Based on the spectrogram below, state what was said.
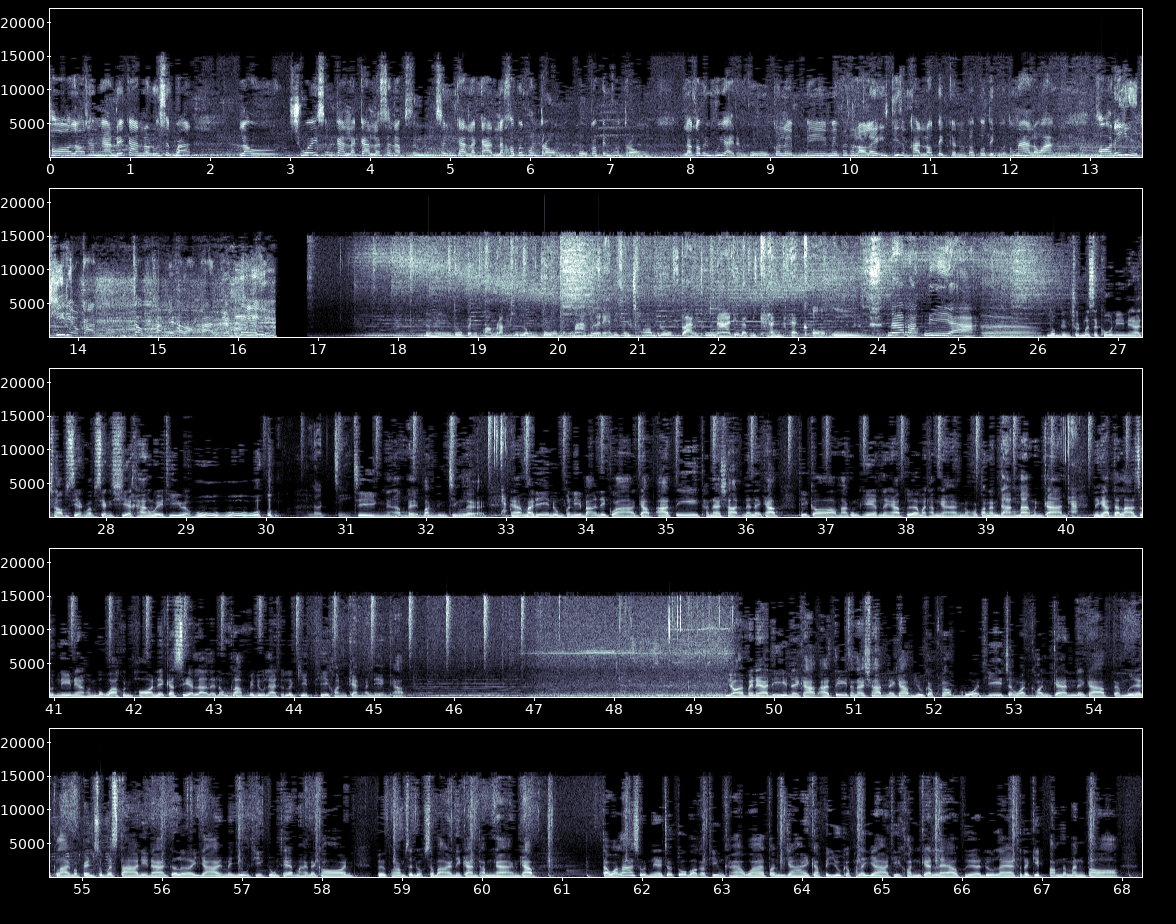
พอเราทำงานด้วยกันเรารู้สึกว่าเราช่วยซึ่งกันและกันและสนับสนุนซึ่งกันและกัน แล้วเขาเป็นคนตรงปูก็เป็นคนตรง แล้วก็เป็นผู้ใหญ่ทั้งคู่ก็เลยไม่ไม่ค่อยทะเลาะและที่สำคัญเราติดกันตัวติดมันต้องนานแล้วอะพอได้อยู่ที่เดียวกันจบค่ะไม่ทะเลาะกันอื้อหือ ดูเป็นความรักที่ลงตัวมากๆเลยนะคะที่ฉันชอบรูปกลางทุ่งนาที่แบบมีการแบกของอืมน่ารักดีอะเออรวมถึงชุดเมื่อสักครู่นี้นะฮะชอบเสียงแบบเสียงเชียร์ข้างเวทีแบบหูหูหูลเลิศจริงจริงนะครับเป๊ะปังจริง ๆ เลยค่ะนะมาที่หนุ่มคนนี้บ้างดีกว่ากับอาร์ตี้ธนชัดนะครับ ที่ก็มากรุงเทพนะครับเพื่อมาทำงานโอ้โหตอนนั้นดังมากเหมือนกันค่ะนะครับแต่ล่าสุดนี้เนี่ยผมบอกว่าคุณพ่อเนี่ยเกษียณแล้วเลยต้องกลับไปดูแลธุรกิจที่ขอนแก่นนั่นเองครับ ย้อนไปในอดีตนะครับอาร์ตี้ธนชัดนะครับอยู่กับครอบครัวที่จังหวัดขอนแก่นนะครับแต่เมื่อกลายมาเป็นซูเปอร์สตาร์เนี่ยนะก็เลยย้ายมาอยู่ที่กรุงเทพมหานคร เพื่อความสะดวกสบายในการทำงานครับแต่ว่าล่าสุดเนี่ยเจ้าตัวบอกกับทีมข่าวว่าต้องย้ายกลับไปอยู่กับภรรยาที่ขอนแก่นแล้ว เพื่อดูแลธุรกิจปั๊มน้ำมันต่อ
